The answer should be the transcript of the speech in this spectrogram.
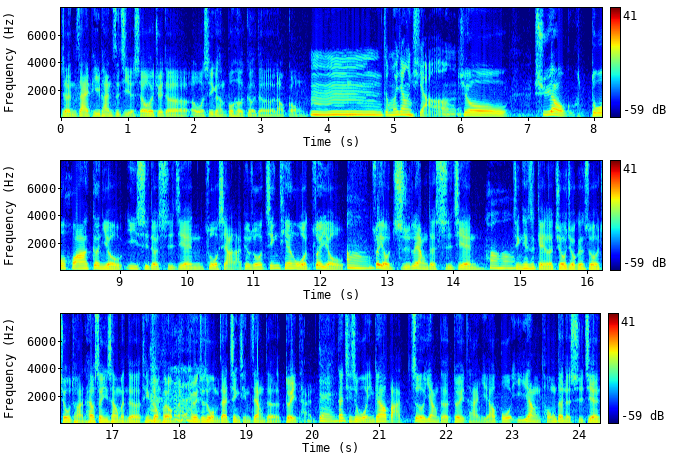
人在批判自己的时候，会觉得呃，我是一个很不合格的老公。嗯，嗯怎么会这样想？就需要。多花更有意识的时间坐下来，比如说今天我最有、嗯、最有质量的时间，今天是给了 JoJo 跟所有九团还有生意上门的听众朋友们，因为就是我们在进行这样的对谈。对，但其实我应该要把这样的对谈也要播一样同等的时间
